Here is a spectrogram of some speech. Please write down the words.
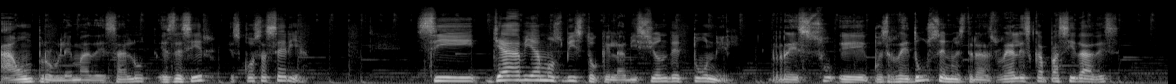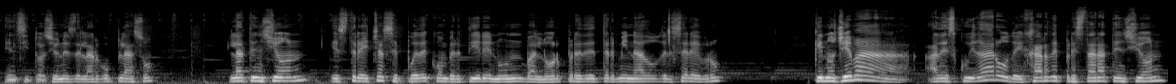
a un problema de salud, es decir, es cosa seria. Si ya habíamos visto que la visión de túnel eh, pues reduce nuestras reales capacidades en situaciones de largo plazo, la tensión estrecha se puede convertir en un valor predeterminado del cerebro que nos lleva a descuidar o dejar de prestar atención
